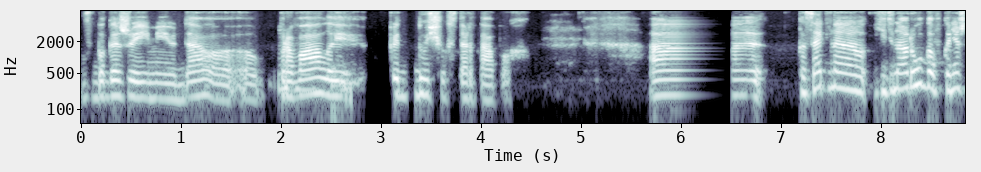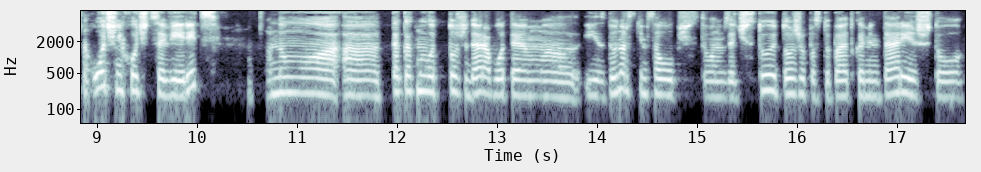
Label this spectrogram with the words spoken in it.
в багаже имеют, да, провалы mm-hmm. в предыдущих стартапах. А, Касательно единорогов, конечно, очень хочется верить, но а, так как мы вот тоже да, работаем а, и с донорским сообществом, зачастую тоже поступают комментарии, что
